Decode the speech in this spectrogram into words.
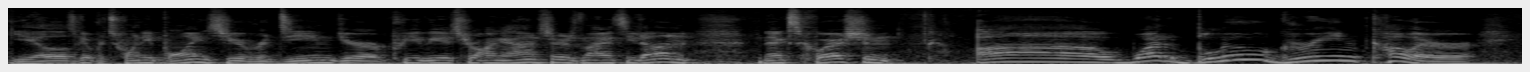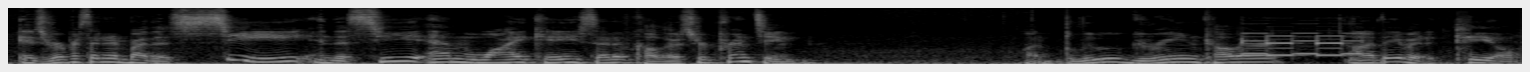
Yale is good for 20 points. You've redeemed your previous wrong answers. Nicely done. Next question. Uh, what blue green color is represented by the C in the CMYK set of colors for printing? What blue green color? Uh, David. Teal.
